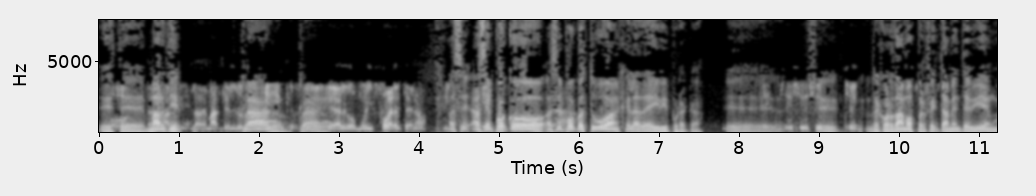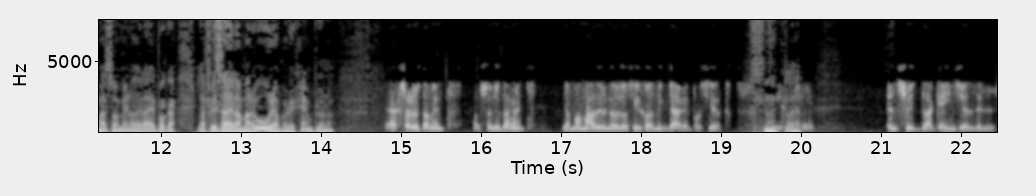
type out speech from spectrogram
este, Oh, la de Martin, la de Martin Luther Claro, King, que claro. fue algo muy fuerte, ¿no? hace, hace poco, hace poco estuvo Angela Davis por acá. Eh, Sí, sí, sí, sí. Recordamos perfectamente bien, más o menos de la época, la fresa de la amargura, por ejemplo, ¿no? Absolutamente, absolutamente. La mamá de uno de los hijos de Mick Jagger, por cierto. claro. Este, el Sweet Black Angel del,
